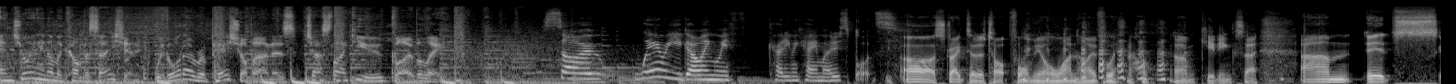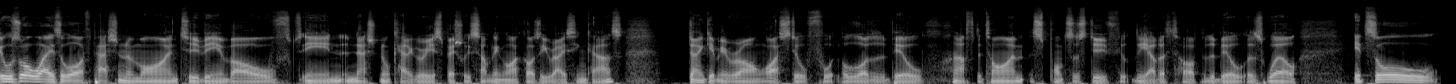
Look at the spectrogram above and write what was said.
and join in on the conversation with auto repair shop owners just like you globally. So, where are you going with Cody McKay Motorsports? Oh, straight to the top, Formula One. Hopefully, no, I'm kidding. So, um, it's it was always a life passion of mine to be involved in a national category, especially something like Aussie racing cars. Don't get me wrong, I still foot a lot of the bill half the time. Sponsors do foot the other type of the bill as well. It's all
